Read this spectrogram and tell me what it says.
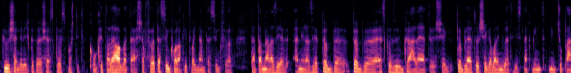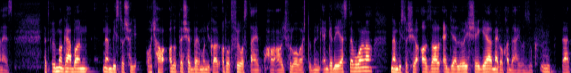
külsengedés köteles eszközt most itt konkrétan lehallgatásra fölteszünk valakit, vagy nem teszünk föl. Tehát annál azért, ennél azért több, több eszközünk áll lehetőség, több lehetősége van egy műveleti tisztnek, mint, mint csupán ez. Tehát önmagában nem biztos, hogy hogyha adott esetben mondjuk az adott főosztály, ha, ahogy felolvastad, mondjuk engedélyezte volna, nem biztos, hogy azzal egyenlőséggel megakadályozzuk. Mm. Tehát,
